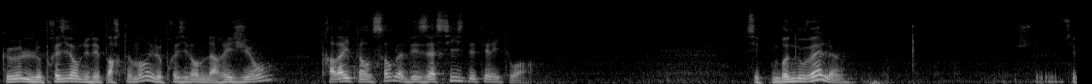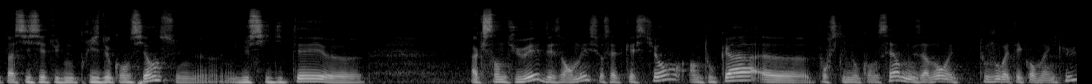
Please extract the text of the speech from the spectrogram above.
que le président du département et le président de la région travaillent ensemble à des assises des territoires. C'est une bonne nouvelle. Je ne sais pas si c'est une prise de conscience, une, lucidité accentuée désormais sur cette question. En tout cas, euh, pour ce qui nous concerne, nous avons toujours été convaincus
